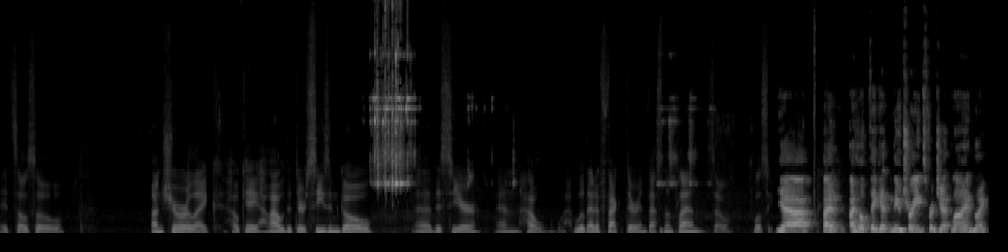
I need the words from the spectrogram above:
it's also unsure like okay, how did their season go uh, this year and how will that affect their investment plan? So, we'll see. Yeah, I I hope they get new trains for Jetline, like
